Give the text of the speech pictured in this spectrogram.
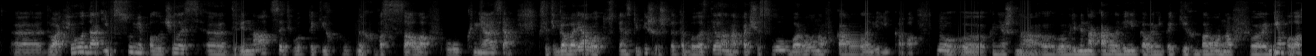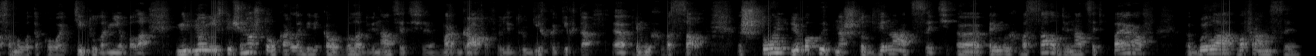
два феода, и в сумме получилось 12 э, вот таких крупных вассалов у князя. Кстати говоря, вот Успенский пишет, что это было сделано по числу баронов Карла Великого. Ну, э, конечно, во времена Карла Великого никаких баронов не было, самого такого титула не было, но не исключено, что у Карла Великого было 12 маркграфов или других каких-то прямых вассалов. Что любопытно, что 12 прямых вассалов, 12 12 пэров было во Франции.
